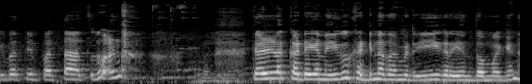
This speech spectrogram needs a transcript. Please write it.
ಇವತ್ತಿ ಪಟ್ಟ ಹತ್ಕೊಂಡು ತೆಳ್ಳ ಕಟ್ಟಿಗೆನ ಈಗೂ ಕಡ್ಡಿನ ತಂದ್ಬಿಡ್ರಿ ಈಗ ಏನ್ ತಮ್ಮಗೆನ.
